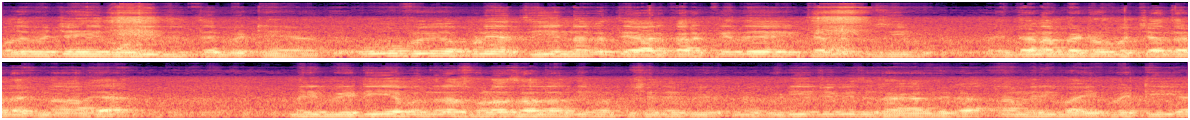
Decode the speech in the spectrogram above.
ਉਹਦੇ ਵਿੱਚ ਅਸੀਂ ਰੂੜੀ ਦੇ ਉੱਤੇ ਬੈਠੇ ਆ ਤੇ ਉਹ ਫਿਰ ਆਪਣੇ ਹੱਥੀ ਇੰਨਾ ਕੁ ਤਿਆਰ ਕਰਕੇ ਤੇ ਕਹਿੰਦੇ ਤੁਸੀਂ ਇਦਾਂ ਨਾ ਬੈਠੋ, ਬੱਚਾ ਤੁਹਾਡਾ ਨਾਲ ਆ। ਮੇਰੀ ਬੇਟੀ ਹੈ 15 16 ਸਾਲਾਂ ਦੀ, ਮੈਂ ਪਿਛਲੇ ਵੀਡੀਓ 'ਚ ਵੀ ਦਿਖਾਇਆ ਸੀਗਾ। ਆ ਮੇਰੀ ਵਾਈਫ ਬੈਠੀ ਆ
